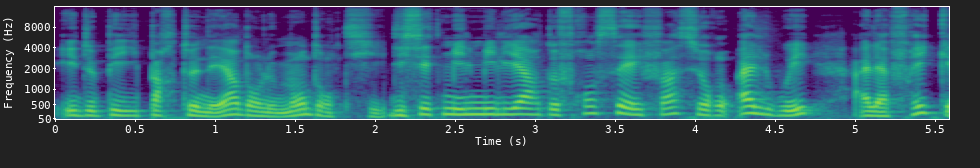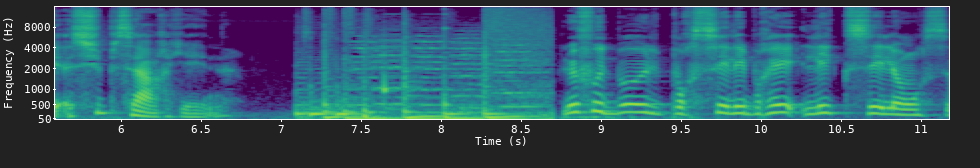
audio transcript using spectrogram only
et de pays partenaires dans le monde entier. 17 000 milliards de francs CFA seront alloués à l'Afrique subsaharienne. Le football pour célébrer l'excellence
